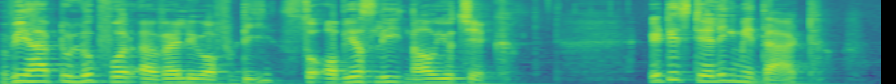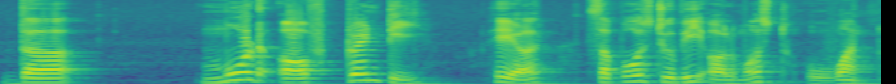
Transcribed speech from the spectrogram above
We have to look for a value of D. So obviously now you check. It is telling me that the mode of 20 here supposed to be almost 1.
